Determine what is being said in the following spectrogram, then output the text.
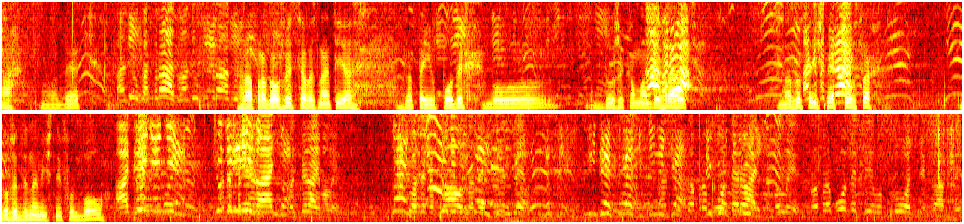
Ах, молодець. Андрюха, сразу, Андрюха, сразу. Гра продовжується. Ви знаєте, я затаїв подих, бо дуже команди грають на зустрічних курсах. Дуже динамічний футбол. Лізеш? подбирай, малыш. Саня, Что за чого ти пауза, впираєшся? дышишь? Іде святик до м'яча. Ти що Обработай ти раньше, лізеш? малыш. Обработай ты его проще как-то. И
